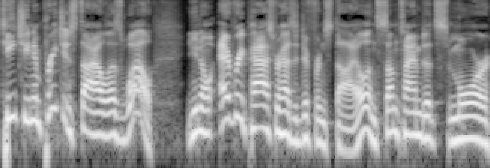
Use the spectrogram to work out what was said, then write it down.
teaching and preaching style as well. You know, every pastor has a different style, and sometimes it's more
